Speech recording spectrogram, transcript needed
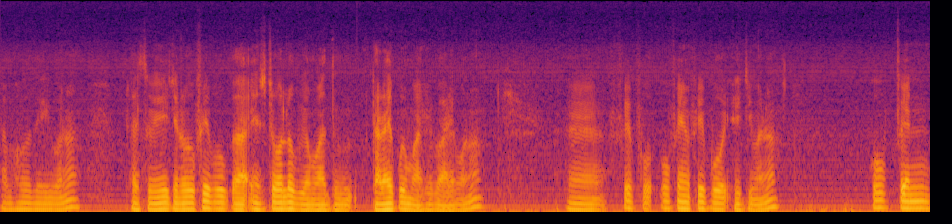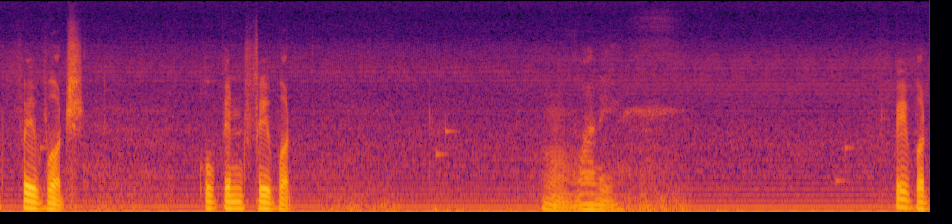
အမဟုတ်သေးဘူးနော် အဲဆိုရင်ကျွန်တော်တို့ Facebook က install လုပ်ပြီးတော့မှသူ direct ပွင့်မှာဖြစ်ပါတယ်ပေါ့နော်အဲ Facebook open Facebook ရေးကြည့်ပါနော် open facebook open facebook ဟွန်းမာနေ facebook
